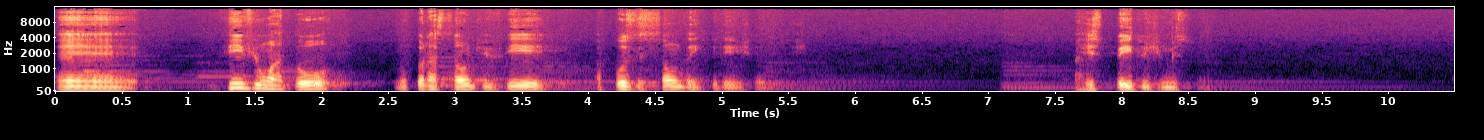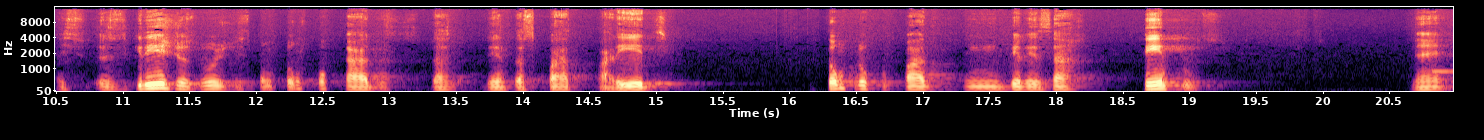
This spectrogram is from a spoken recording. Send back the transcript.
é, vive uma dor no coração de ver a posição da igreja hoje a respeito de missões. As, as igrejas hoje estão tão focadas dentro das quatro paredes, tão preocupadas em embelezar templos, né?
